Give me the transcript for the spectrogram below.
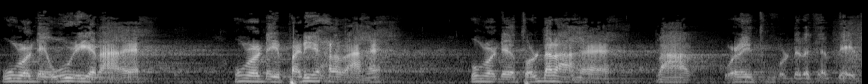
உங்களுடைய ஊழியராக உங்களுடைய பணியாளராக உங்களுடைய தொண்டராக நான் உழைத்துக் கொண்டிருக்கின்றேன்.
